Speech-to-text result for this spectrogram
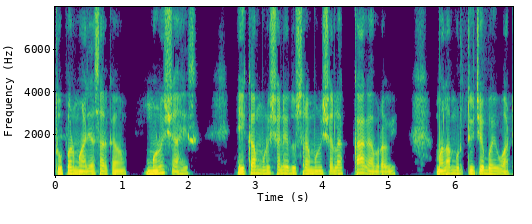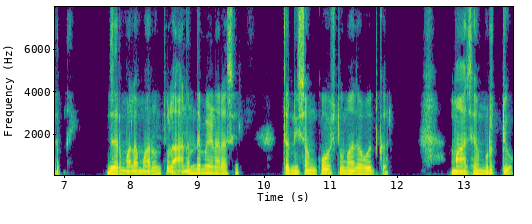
तू पण माझ्यासारखा मनुष्य आहेस. एका मनुष्याने दुसऱ्या मनुष्याला का घाबरावे? मला मृत्यूचे भय वाटत नाही. जर मला मारून तुला आनंद मिळणार असेल तर निसंकोच तू माझा वध कर. माझा मृत्यू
